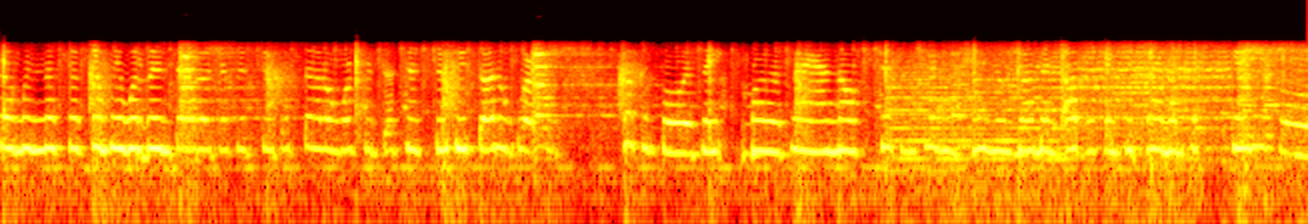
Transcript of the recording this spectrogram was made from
someone that's just simply would have been better. Just as stupid started working, just as stupid started working. Cooking for his eight mother's man, no chicken, chicken, chicken, running up with things he can and skin for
